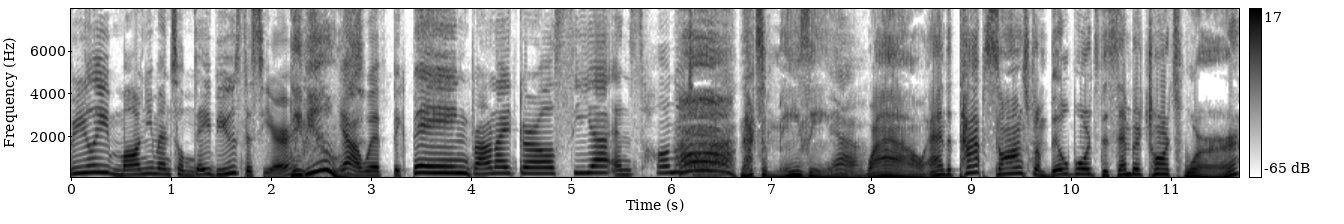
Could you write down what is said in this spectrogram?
really monumental debuts this year. Debuts. Yeah, with Big Bang, Brown Eyed Girls, SeeYa, and Sonja. That's amazing. Yeah. Wow. And the top songs from Billboard's December charts were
